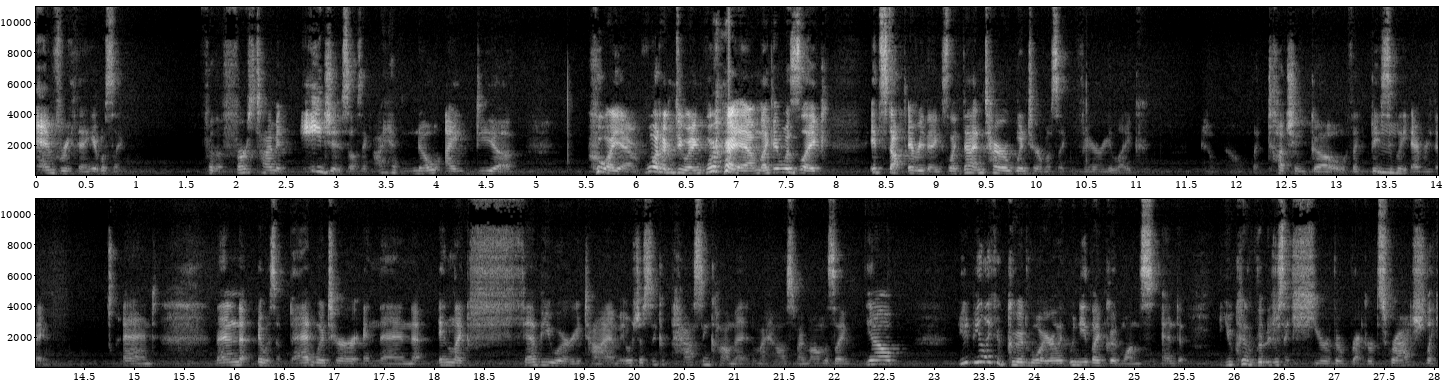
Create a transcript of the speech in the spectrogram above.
everything. It was like for the first time in ages, I was like, I have no idea who I am, what I'm doing, where I am. Like it was like it stopped everything. So like that entire winter was like very like I don't know, like touch and go with like basically hmm. everything. And then it was a bad winter, and then in like February time, it was just like a passing comment in my house. My mom was like, you know, you'd be like a good lawyer. Like we need like good ones, and you could literally just like hear the record scratch like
